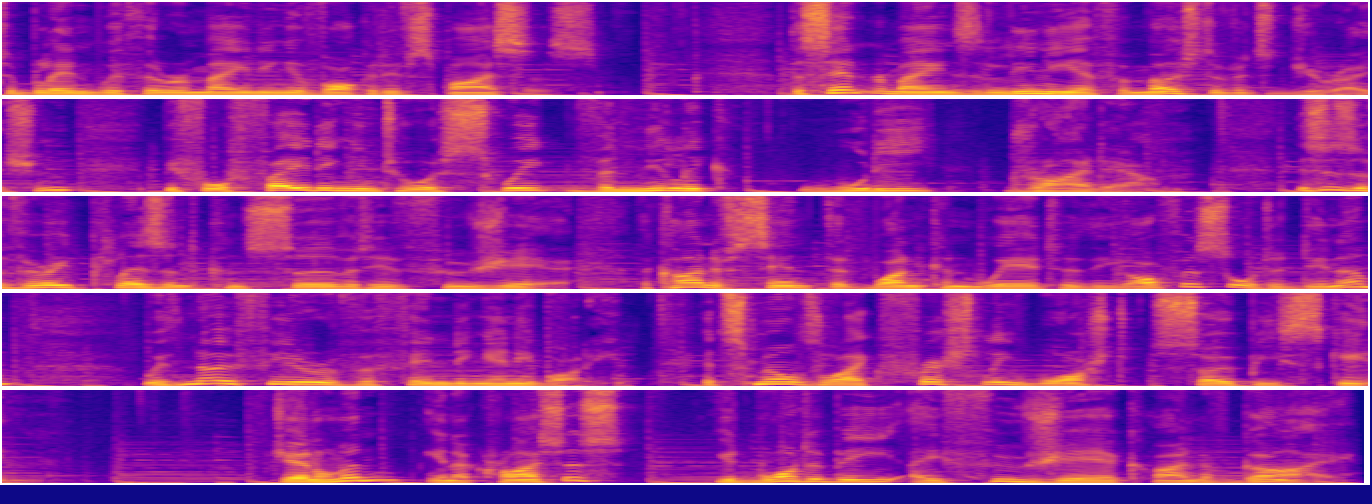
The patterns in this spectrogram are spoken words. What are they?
to blend with the remaining evocative spices. The scent remains linear for most of its duration before fading into a sweet vanillic, woody dry down. This is a very pleasant conservative fougere, the kind of scent that one can wear to the office or to dinner with no fear of offending anybody. It smells like freshly washed soapy skin. Gentlemen, in a crisis, you'd want to be a fougere kind of guy.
